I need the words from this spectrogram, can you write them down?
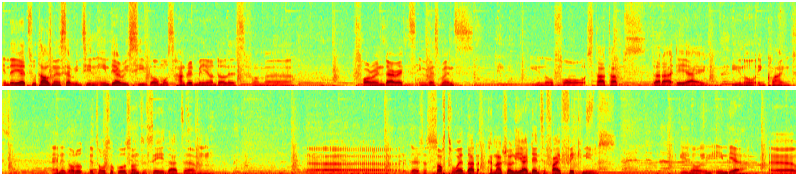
in the year 2017, India received almost 100 million dollars from uh, foreign direct investments. You know, for startups that are AI, you know, inclined, and it also it also goes on to say that. Um, uh, there's a software that can actually identify fake news. You know, in India, uh,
